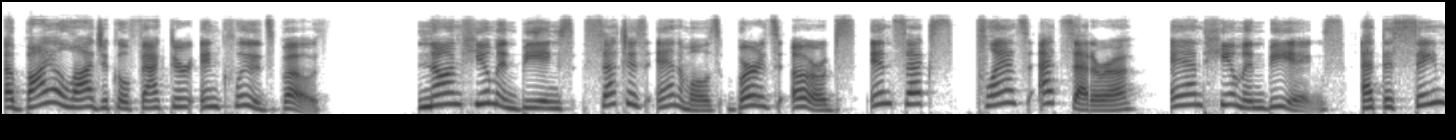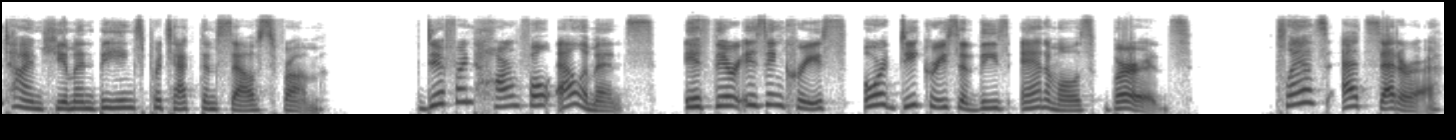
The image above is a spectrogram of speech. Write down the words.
A biological factor includes both non-human beings such as animals, birds, herbs, insects, plants, etc., and human beings. At the same time, human beings protect themselves from different harmful elements. If there is increase or decrease of these animals, birds, plants, etc.,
